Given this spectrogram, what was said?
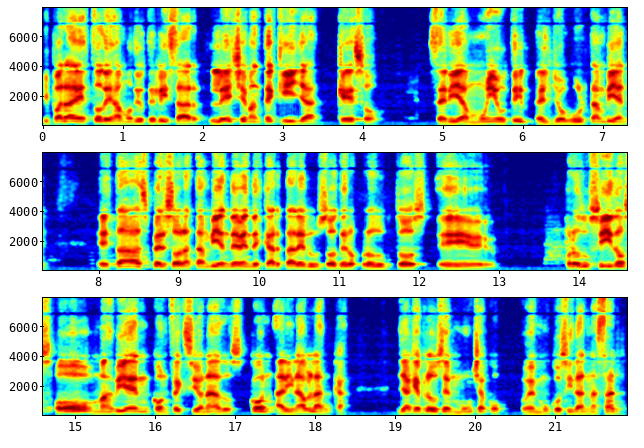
Y para esto dejamos de utilizar leche, mantequilla, queso, sería muy útil, el yogur también. Estas personas también deben descartar el uso de los productos eh, producidos o más bien confeccionados con harina blanca, ya que producen mucha eh, mucosidad nasal.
